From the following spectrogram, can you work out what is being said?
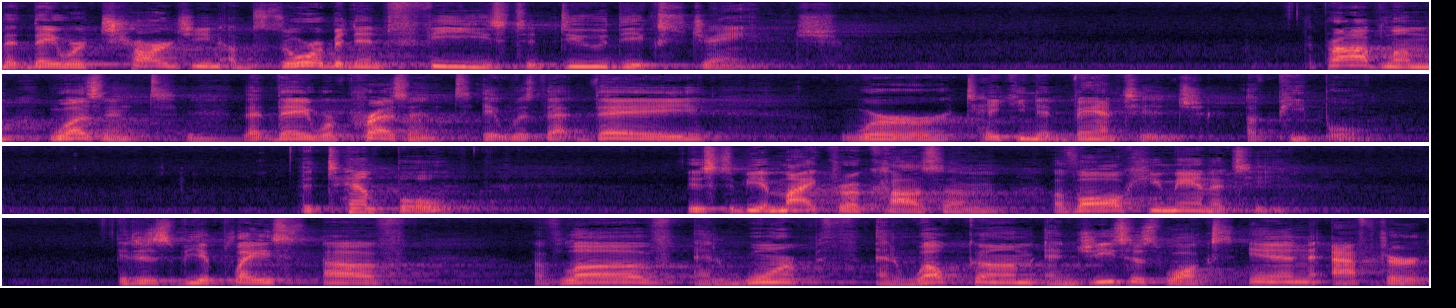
that they were charging absorbent fees to do the exchange. The problem wasn't that they were present, it was that they were taking advantage of people. The temple is to be a microcosm of all humanity. It is to be a place of of love and warmth and welcome. And Jesus walks in after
